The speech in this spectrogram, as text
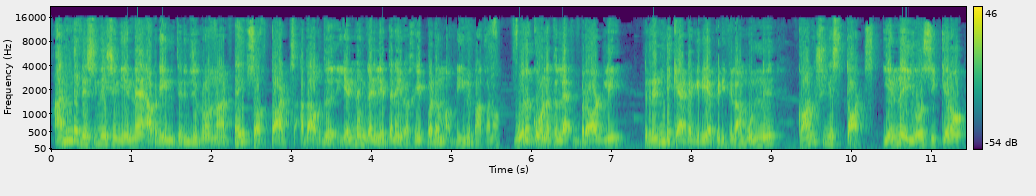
அந்த டெஸ்டினேஷன் என்ன அப்படின்னு தெரிஞ்சுக்கணும்னா டைப்ஸ் ஆஃப் தாட்ஸ் அதாவது எண்ணங்கள் எத்தனை வகைப்படும் அப்படின்னு பார்க்கணும். ஒரு கோணத்துல பிராட்லி ரெண்டு கேட்டகரியா பிரிக்கலாம். ஒன்னு கான்சியஸ் தாட்ஸ் என்ன யோசிக்கிறோம்?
